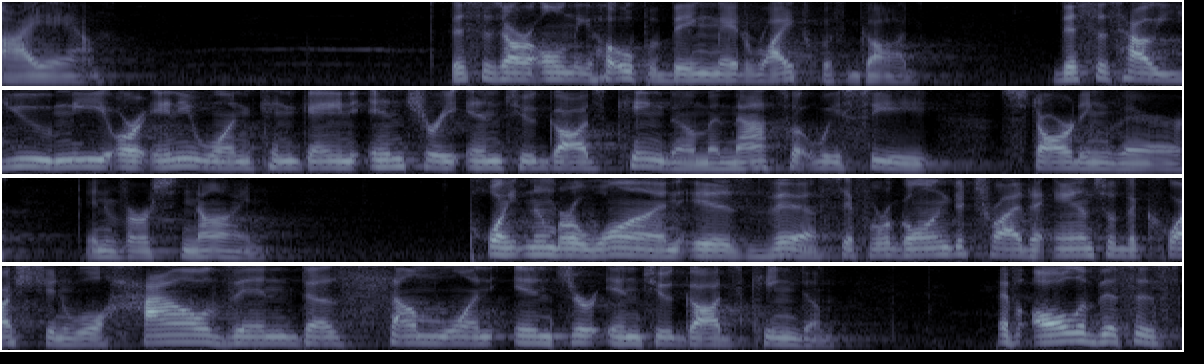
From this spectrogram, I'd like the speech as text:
I am. This is our only hope of being made right with God. This is how you, me, or anyone can gain entry into God's kingdom, and that's what we see starting there in verse 9. Point number one is this if we're going to try to answer the question, well, how then does someone enter into God's kingdom? If all of this is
